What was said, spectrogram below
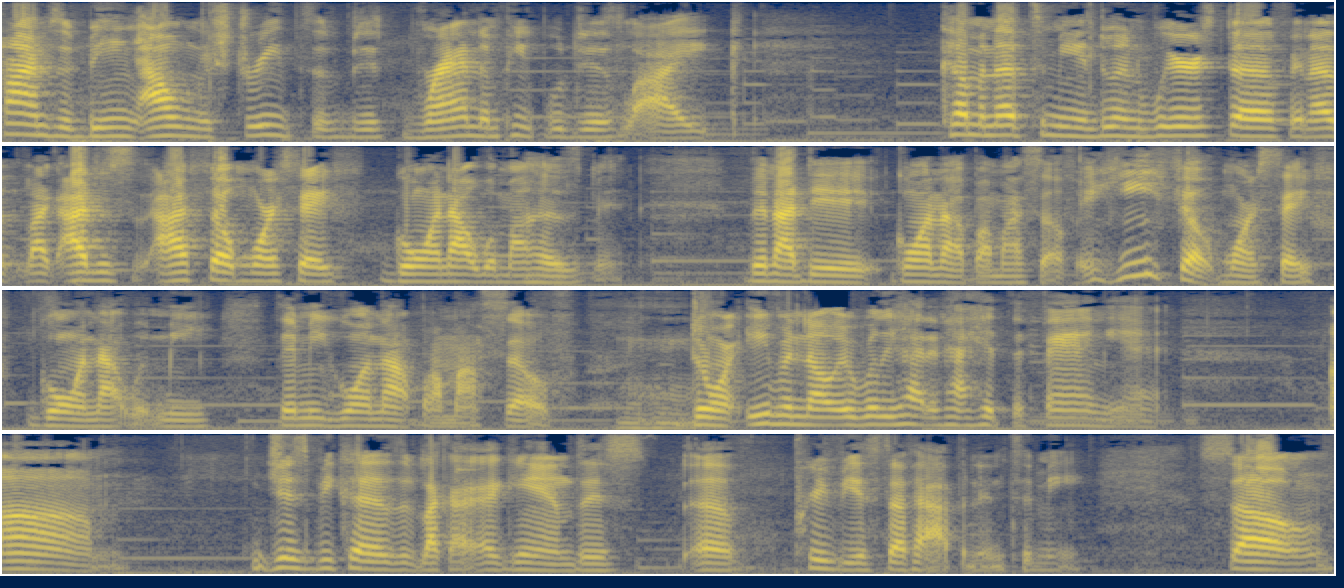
times of being out in the streets of just random people just like coming up to me and doing weird stuff. And I, like I just I felt more safe going out with my husband than I did going out by myself. And he felt more safe going out with me than me going out by myself mm-hmm. during even though it really hadn't hit the fan yet. Um just because of like again this uh, previous stuff happening to me. So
